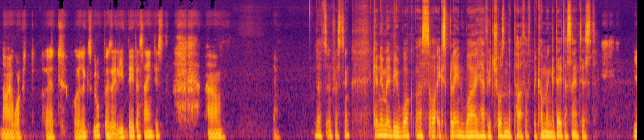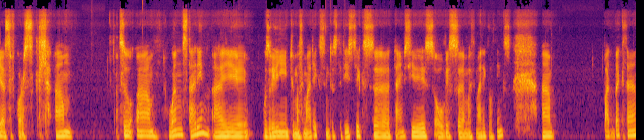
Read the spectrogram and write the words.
Now I work at OLX Group as a lead data scientist. Um, yeah. That's interesting. Can you maybe walk us or explain why have you chosen the path of becoming a data scientist? Yes, of course. Um, so um, when studying, I was really into mathematics, into statistics, uh, time series, all these uh, mathematical things. Um, but back then,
